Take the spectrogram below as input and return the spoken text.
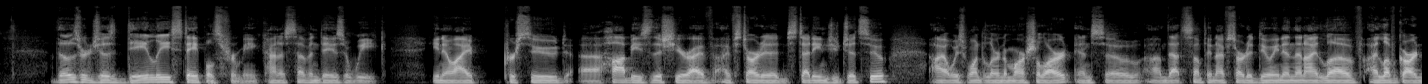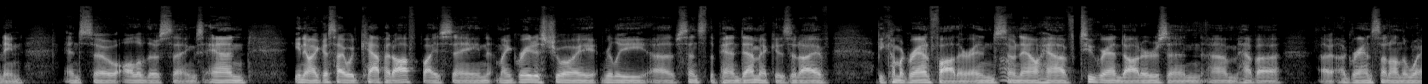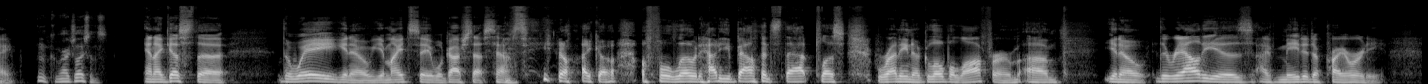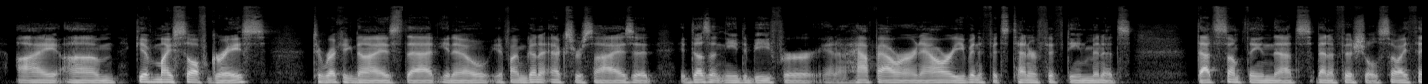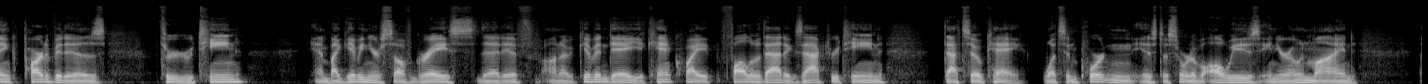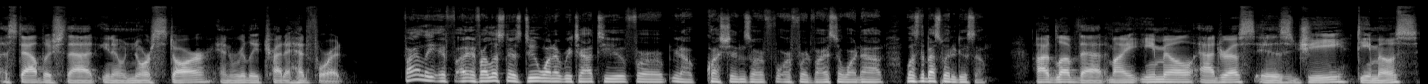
Those are just daily staples for me, kind of seven days a week. You know, I pursued uh, hobbies this year. I've I've started studying jujitsu. I always wanted to learn a martial art, and so um, that's something I've started doing. And then I love I love gardening, and so all of those things. And you know, I guess I would cap it off by saying my greatest joy, really, uh, since the pandemic, is that I've become a grandfather, and so oh. now have two granddaughters and um, have a, a, a grandson on the way. Hmm, congratulations! And I guess the the way you know you might say well gosh that sounds you know like a, a full load. How do you balance that plus running a global law firm? Um, you know the reality is i've made it a priority. I um, give myself grace to recognize that you know if i'm going to exercise it it doesn't need to be for you know half hour or an hour even if it's 10 or 15 minutes. That's something that's beneficial. So i think part of it is through routine and by giving yourself grace that if on a given day you can't quite follow that exact routine, that's okay. What's important is to sort of always in your own mind establish that, you know, North Star and really try to head for it. Finally, if uh, if our listeners do want to reach out to you for, you know, questions or for, for advice or whatnot, what's the best way to do so? I'd love that. My email address is gdemos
